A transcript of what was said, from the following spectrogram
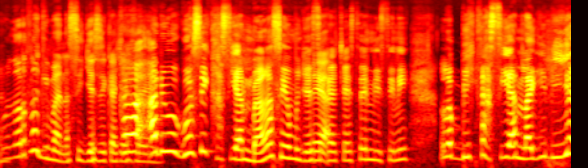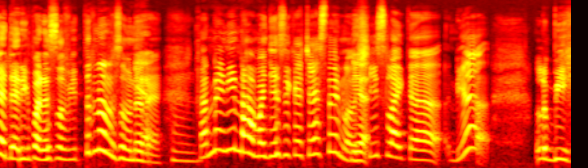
menurut lo gimana sih Jessica Chastain aduh gue sih kasihan banget sih sama Jessica Iya. Chastain di sini. Lebih kasihan lagi dia daripada Sophie Turner sebenarnya. Iya. Hmm. Karena ini nama Jessica Chastain loh. Iya. She's like a, dia lebih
